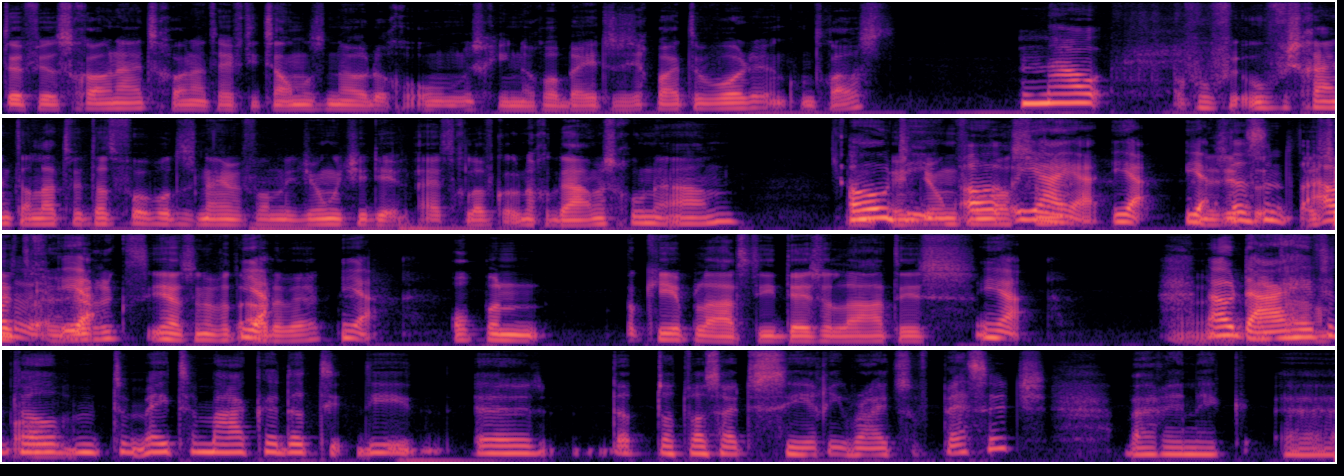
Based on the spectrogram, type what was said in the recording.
te veel schoonheid. Schoonheid heeft iets anders nodig om misschien nog wel beter zichtbaar te worden, een contrast. Nou... Of hoe, hoe verschijnt dan, laten we dat voorbeeld eens nemen van het jongetje, die heeft geloof ik ook nog dameschoenen aan. oh, die. oh, ja, ja, ja. ja. Dat is een oude werk. Ja. ja, dat is een wat oude werk. Ja. Op een parkeerplaats die desolaat is. Ja. Uh, nou, daar heeft het wel mee te maken dat die, uh, dat, dat was uit de serie Rites of Passage, waarin ik uh,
